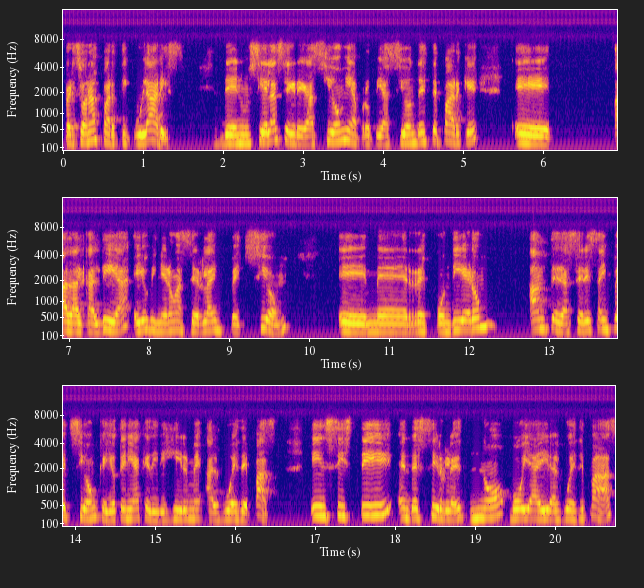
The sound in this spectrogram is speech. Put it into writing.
personas particulares. Denuncié la segregación y apropiación de este parque eh, a la alcaldía. Ellos vinieron a hacer la inspección. Eh, me respondieron antes de hacer esa inspección que yo tenía que dirigirme al juez de paz. Insistí en decirles, no voy a ir al juez de paz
